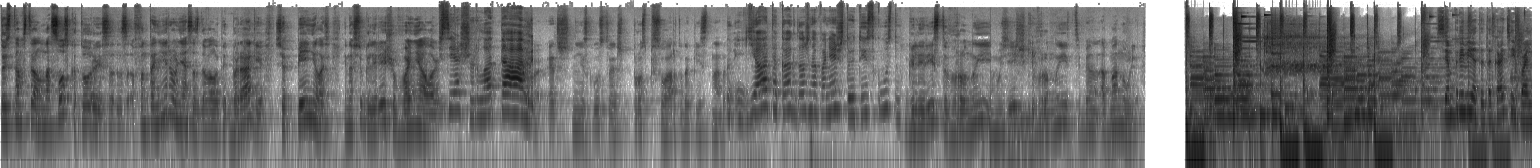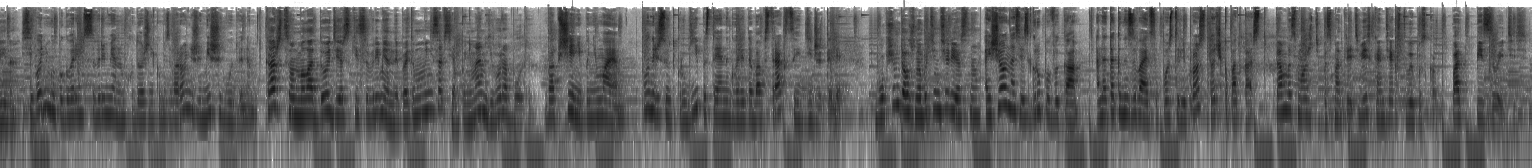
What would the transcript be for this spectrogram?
То есть там стоял насос, который фонтанирование создавал этой браги, все пенилось, и на всю галерею еще воняло. Все шарлатаны. Это ж не искусство, это ж просто писсуар туда писать надо. Я-то как должна понять, что это искусство? Галеристы вруны, музейщики вруны тебя обманули. Всем привет, это Катя и Полина. Сегодня мы поговорим с современным художником из Воронежа Мишей Гудвиным. Кажется, он молодой, дерзкий и современный, поэтому мы не совсем понимаем его работу. Вообще не понимаем. Он рисует круги, постоянно говорит об абстракции и digital е. В общем, должно быть интересно. А еще у нас есть группа ВК. Она так и называется «Пост или просто. Подкаст». Там вы сможете посмотреть весь контекст выпуска. Подписывайтесь.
